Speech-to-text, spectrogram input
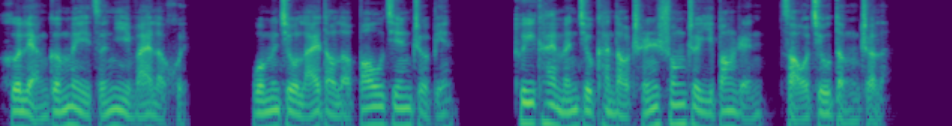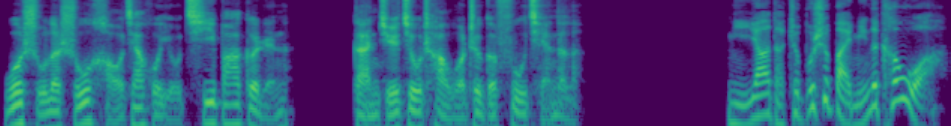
和两个妹子腻歪了会，我们就来到了包间这边。推开门就看到陈双这一帮人早就等着了。我数了数，好家伙，有七八个人呢，感觉就差我这个付钱的了。你丫的，这不是摆明的坑我啊！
